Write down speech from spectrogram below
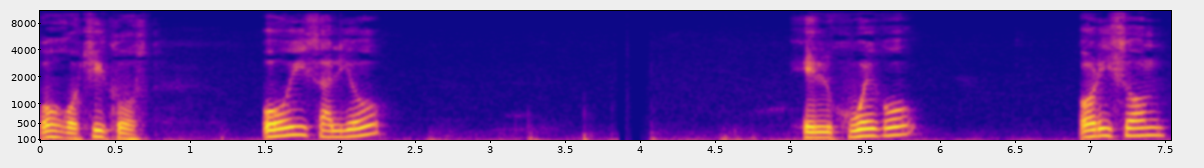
Ojo, chicos. Hoy salió el juego Horizon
